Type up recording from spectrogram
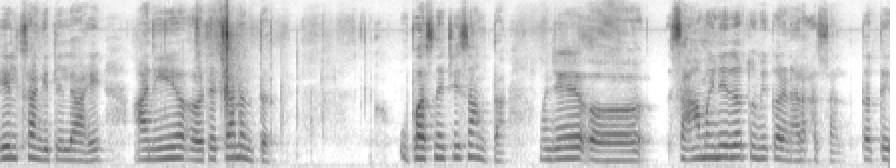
हे सांगितलेलं आहे. आणि त्याच्यानंतर उपासनेची सांगता. म्हणजे सहा महिने जर तुम्ही करणार असाल तर ते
